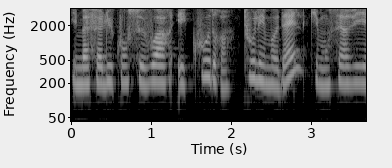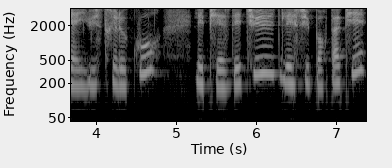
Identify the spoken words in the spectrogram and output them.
Il m'a fallu concevoir et coudre tous les modèles qui m'ont servi à illustrer le cours, les pièces d'études, les supports papier.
